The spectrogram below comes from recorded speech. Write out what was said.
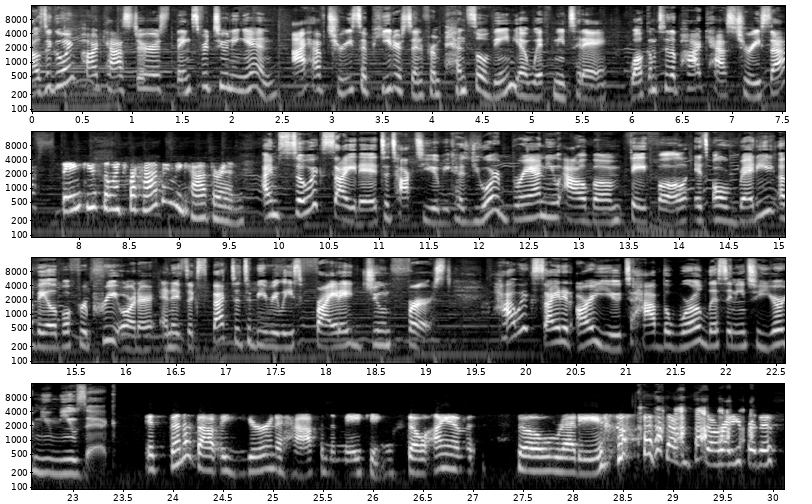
How's it going, podcasters? Thanks for tuning in. I have Teresa Peterson from Pennsylvania with me today. Welcome to the podcast, Teresa. Thank you so much for having me, Catherine. I'm so excited to talk to you because your brand new album, Faithful, is already available for pre order and it's expected to be released Friday, June 1st. How excited are you to have the world listening to your new music? It's been about a year and a half in the making, so I am so ready. I'm so ready for this.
